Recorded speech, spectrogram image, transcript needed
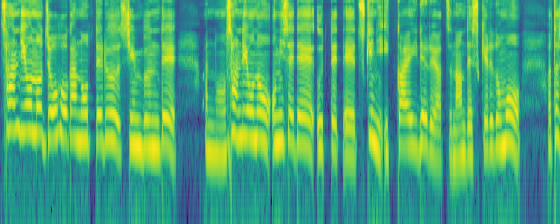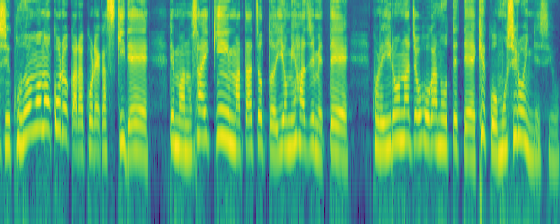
サンリオの情報が載ってる新聞で、あの、サンリオのお店で売ってて、月に1回出るやつなんですけれども、私、子供の頃からこれが好きで、でもあの、最近またちょっと読み始めて、これいろんな情報が載ってて、結構面白いんですよ。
